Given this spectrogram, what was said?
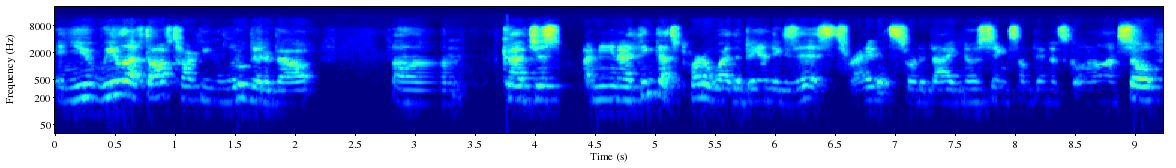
and you we left off talking a little bit about um, God just, I mean, I think that's part of why the band exists, right? It's sort of diagnosing something that's going on. So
